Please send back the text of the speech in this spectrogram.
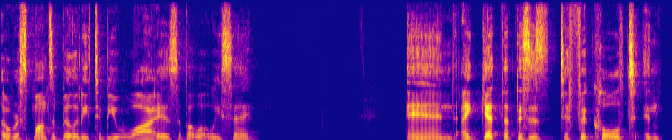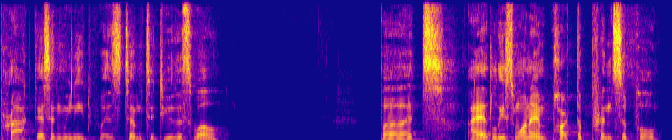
a responsibility to be wise about what we say. And I get that this is difficult in practice and we need wisdom to do this well. But I at least want to impart the principle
